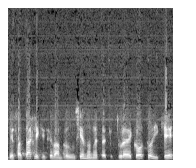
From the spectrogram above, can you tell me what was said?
desfasajes que se van produciendo en nuestra estructura de costos y que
